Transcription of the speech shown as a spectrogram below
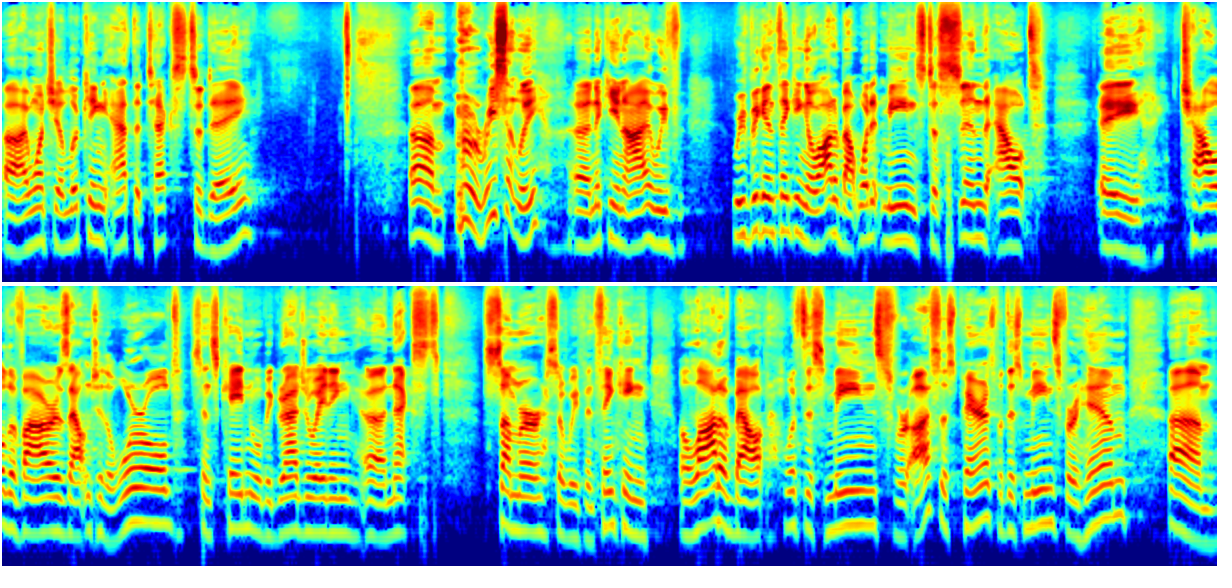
Uh, I want you looking at the text today. Um, recently, uh, Nikki and I, we've, we've begun thinking a lot about what it means to send out a child of ours out into the world since Caden will be graduating uh, next summer. So we've been thinking a lot about what this means for us as parents, what this means for him. Um,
